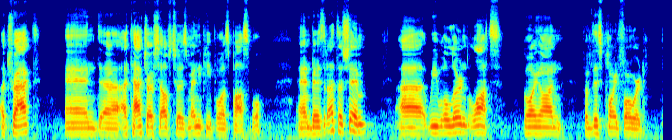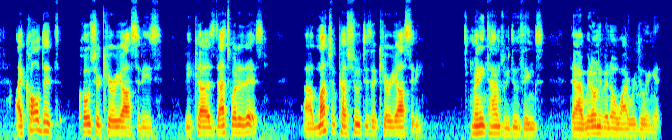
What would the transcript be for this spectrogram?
attract and uh, attach ourselves to as many people as possible. And Bezrat Hashem, uh, we will learn lots going on from this point forward. I called it kosher curiosities because that's what it is. Uh, much of kashrut is a curiosity. Many times we do things that we don't even know why we're doing it,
